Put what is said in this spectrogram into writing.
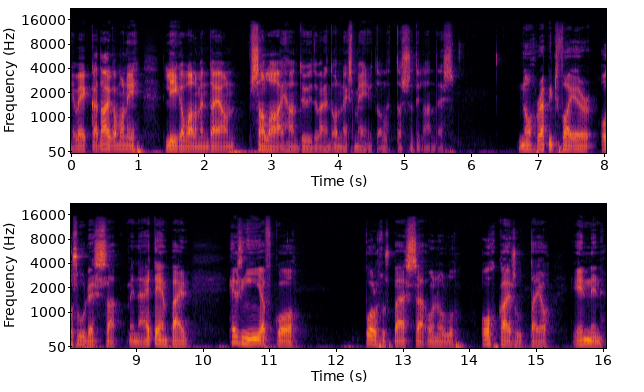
Ja veikkaa, että aika moni liikavalmentaja on salaa ihan tyytyväinen, että onneksi me ei nyt olla tuossa tilanteessa. No, Rapid Fire-osuudessa mennään eteenpäin. Helsingin IFK puolustuspäässä on ollut ohkaisuutta jo ennen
